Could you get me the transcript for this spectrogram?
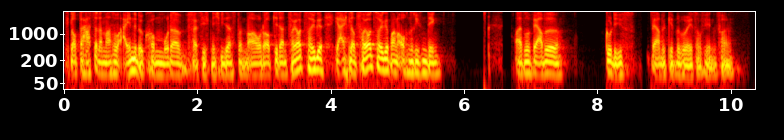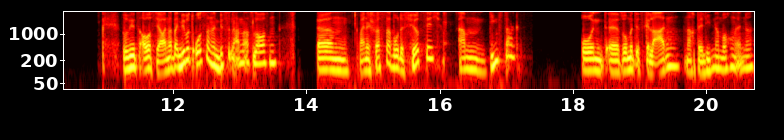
Ich glaube, da hast du dann mal so eine bekommen oder weiß ich nicht, wie das dann war. Oder ob die dann Feuerzeuge, ja, ich glaube, Feuerzeuge waren auch ein Riesending. Also Werbe-Goodies, Werbe-Giveaways auf jeden Fall. So sieht's aus, ja. Na, bei mir wird Ostern ein bisschen anders laufen. Ähm, meine Schwester wurde 40 am Dienstag und äh, somit ist geladen nach Berlin am Wochenende.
